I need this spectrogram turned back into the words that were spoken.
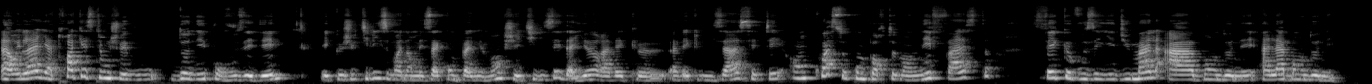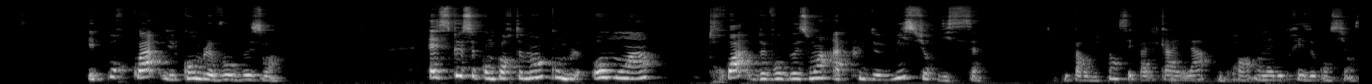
Alors là, il y a trois questions que je vais vous donner pour vous aider et que j'utilise moi dans mes accompagnements, que j'ai utilisé d'ailleurs avec, euh, avec Louisa. C'était en quoi ce comportement néfaste fait que vous ayez du mal à abandonner, à l'abandonner? Et pourquoi il comble vos besoins? Est-ce que ce comportement comble au moins trois de vos besoins à plus de 8 sur 10 La plupart du temps, c'est pas le cas et là, on, prend, on a des prises de conscience.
